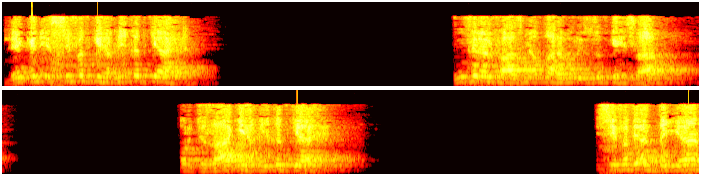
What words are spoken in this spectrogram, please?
لیکن اس صفت کی حقیقت کیا ہے؟ دوسرے الفاظ میں اللہ رب العزت کے حساب اور جزا کی حقیقت کیا ہے؟ صفت الدیان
